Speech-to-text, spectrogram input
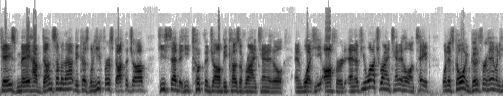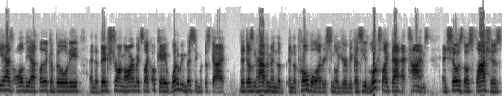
Gase may have done some of that because when he first got the job, he said that he took the job because of Ryan Tannehill and what he offered. And if you watch Ryan Tannehill on tape, when it's going good for him and he has all the athletic ability and the big strong arm, it's like, okay, what are we missing with this guy that doesn't have him in the in the Pro Bowl every single year because he looks like that at times and shows those flashes.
